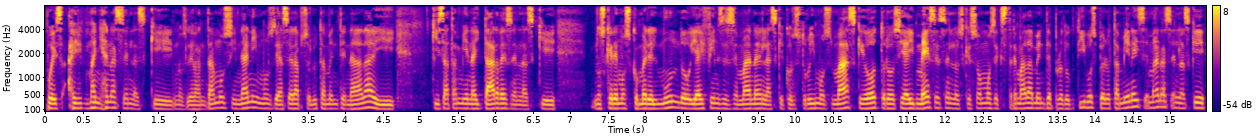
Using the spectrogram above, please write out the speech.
pues hay mañanas en las que nos levantamos sin ánimos de hacer absolutamente nada y Quizá también hay tardes en las que nos queremos comer el mundo y hay fines de semana en las que construimos más que otros y hay meses en los que somos extremadamente productivos, pero también hay semanas en las que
